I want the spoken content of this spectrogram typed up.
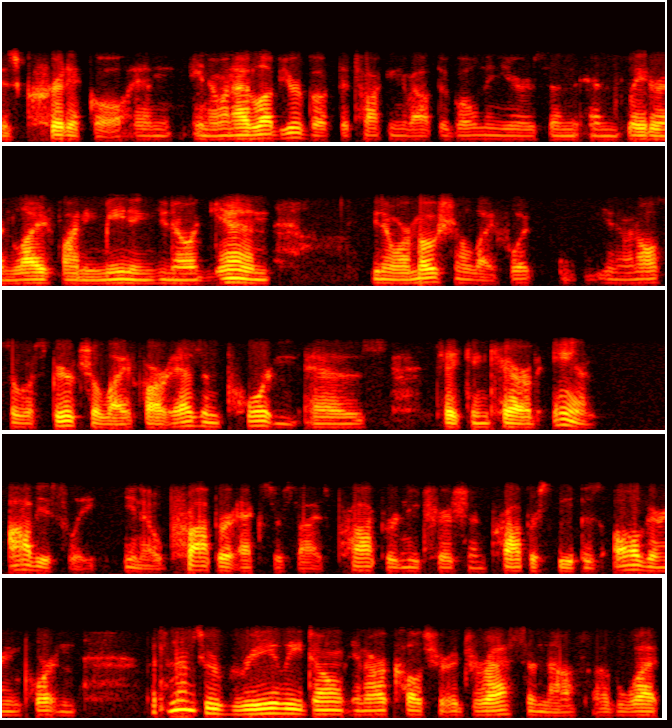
is critical and you know and i love your book the talking about the golden years and and later in life finding meaning you know again you know our emotional life what you know and also a spiritual life are as important as taking care of and obviously you know proper exercise proper nutrition proper sleep is all very important but sometimes we really don't in our culture address enough of what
